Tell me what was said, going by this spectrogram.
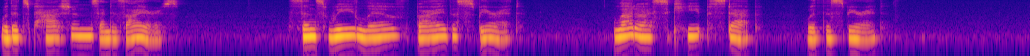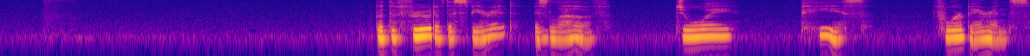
with its passions and desires. Since we live by the Spirit, let us keep step with the Spirit. But the fruit of the Spirit is love, joy, peace, forbearance,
